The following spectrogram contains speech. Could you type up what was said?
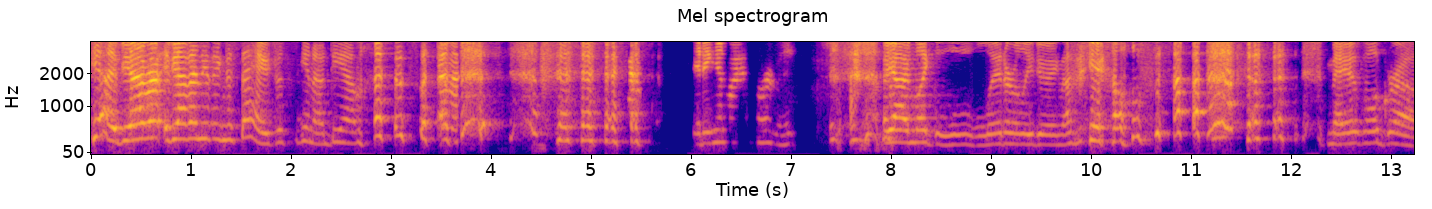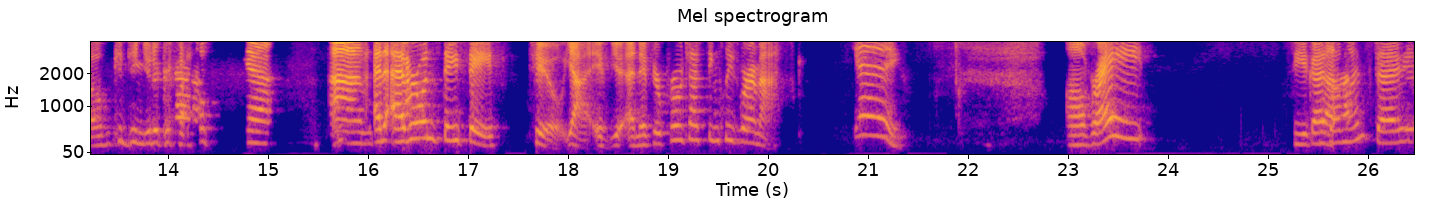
yeah, if you ever if you have anything to say, just you know DM us. sitting in my apartment. yeah, I'm like literally doing nothing else. May as well grow, continue to grow. yeah. Um, And everyone stay safe too. Yeah, if you and if you're protesting, please wear a mask. yay. All right. See you guys So- on Wednesday.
